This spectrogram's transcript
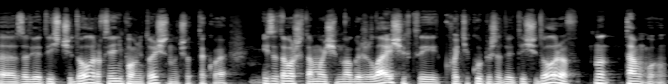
Э, за 2000 долларов, я не помню точно, но что-то такое. Из-за того, что там очень много желающих, ты хоть и купишь за 2000 долларов, ну, там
